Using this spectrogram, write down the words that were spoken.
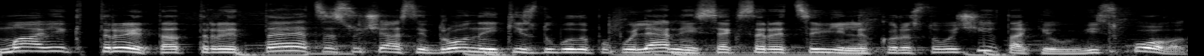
Mavic 3 та 3T це сучасні дрони, які здобули популярність як серед цивільних користувачів, так і у військових.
